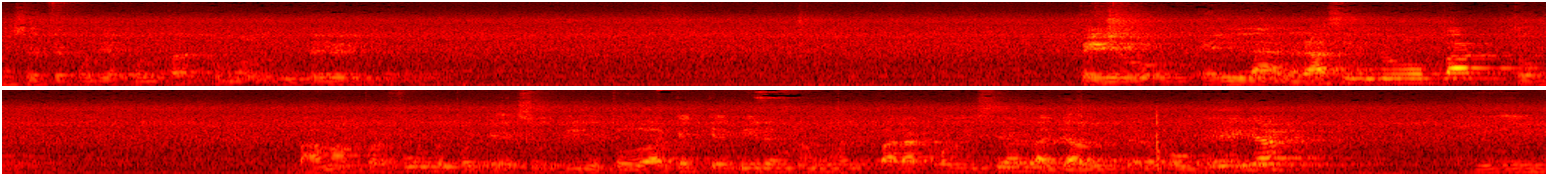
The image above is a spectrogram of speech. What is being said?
no se te podía contar como adulterio. Pero en la gracia del nuevo pacto va más profundo porque Jesús dice, todo aquel que mire a una mujer para codiciarla, ya entero con ella en el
